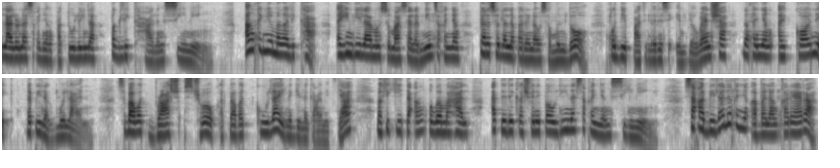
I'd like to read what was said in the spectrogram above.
lalo na sa kanyang patuloy na paglikha ng sining. Ang kanyang mga likha ay hindi lamang sumasalamin sa kanyang personal na pananaw sa mundo, kundi pati na rin sa impluensya ng kanyang iconic na pinagmulan. Sa bawat brush stroke at bawat kulay na ginagamit niya, makikita ang pagmamahal at dedikasyon ni Paulina sa kanyang sining. Sa kabila ng kanyang abalang karera,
